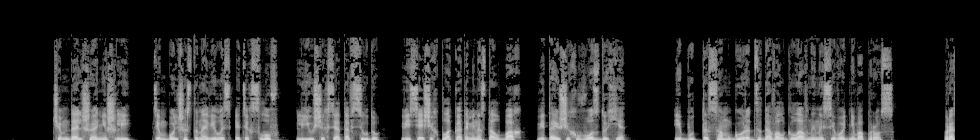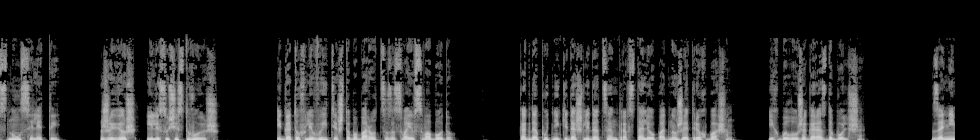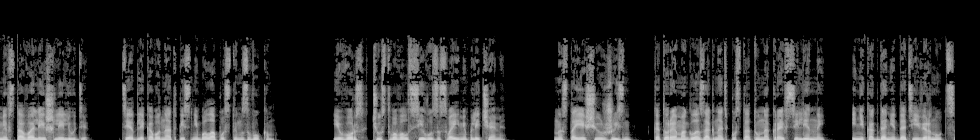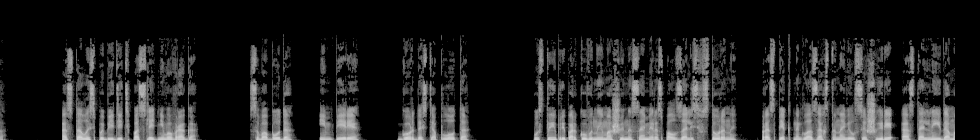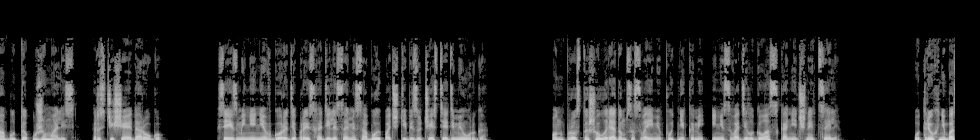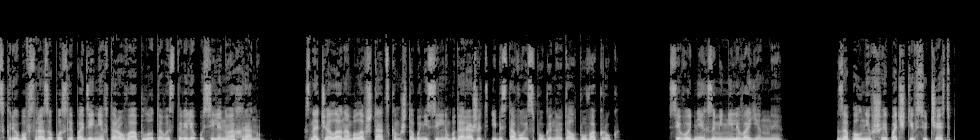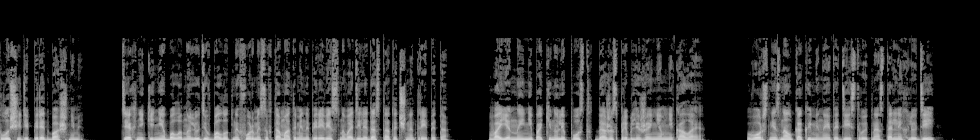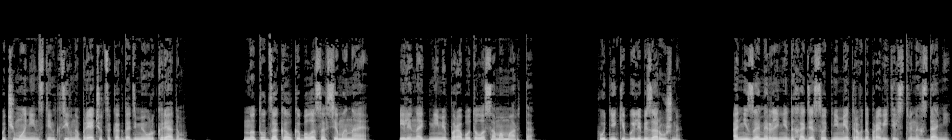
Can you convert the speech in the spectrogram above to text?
чем дальше они шли, тем больше становилось этих слов, льющихся отовсюду, висящих плакатами на столбах, витающих в воздухе. И будто сам город задавал главный на сегодня вопрос. Проснулся ли ты? Живешь или существуешь? И готов ли выйти, чтобы бороться за свою свободу? Когда путники дошли до центра, встали у подножия трех башен. Их было уже гораздо больше. За ними вставали и шли люди — те, для кого надпись не была пустым звуком. И Ворс чувствовал силу за своими плечами. Настоящую жизнь, которая могла загнать пустоту на край Вселенной и никогда не дать ей вернуться. Осталось победить последнего врага. Свобода, империя, гордость оплота. Пустые припаркованные машины сами расползались в стороны, проспект на глазах становился шире, а остальные дома будто ужимались, расчищая дорогу. Все изменения в городе происходили сами собой, почти без участия Демиурга. Он просто шел рядом со своими путниками и не сводил глаз с конечной цели. У трех небоскребов сразу после падения второго оплота выставили усиленную охрану. Сначала она была в штатском, чтобы не сильно будоражить и без того испуганную толпу вокруг. Сегодня их заменили военные, заполнившие почти всю часть площади перед башнями. Техники не было, но люди в болотной форме с автоматами наперевес наводили достаточно трепета. Военные не покинули пост даже с приближением Николая. Ворс не знал, как именно это действует на остальных людей, почему они инстинктивно прячутся, когда Демиург рядом. Но тут закалка была совсем иная, или над ними поработала сама Марта. Путники были безоружны. Они замерли, не доходя сотни метров до правительственных зданий.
